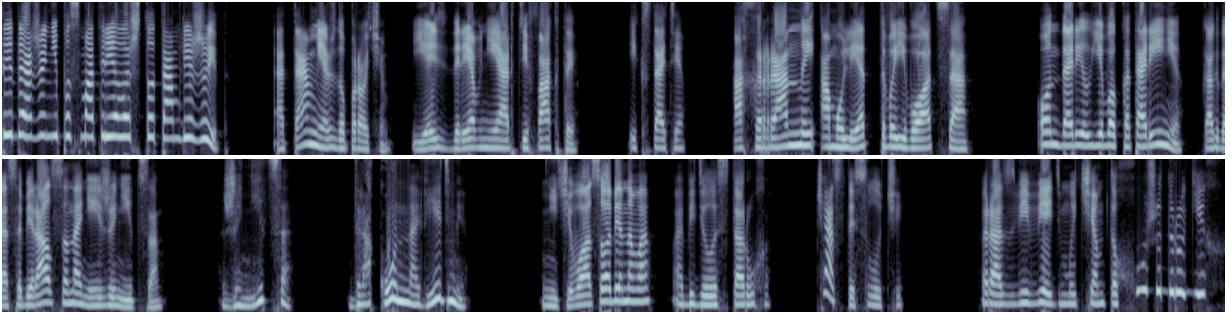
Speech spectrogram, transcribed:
Ты даже не посмотрела, что там лежит. А там, между прочим, есть древние артефакты. И, кстати, охранный амулет твоего отца. Он дарил его Катарине, когда собирался на ней жениться. Жениться? Дракон на ведьме? «Ничего особенного», — обиделась старуха. «Частый случай. Разве ведьмы чем-то хуже других?»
